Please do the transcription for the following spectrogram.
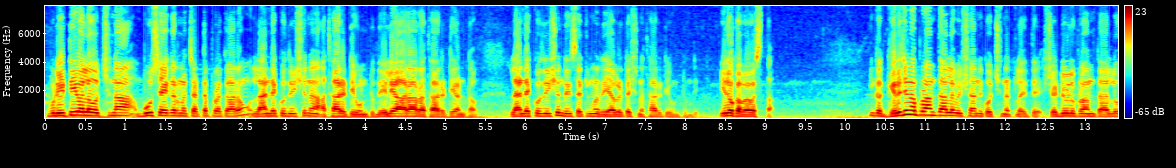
ఇప్పుడు ఇటీవల వచ్చిన భూసేకరణ చట్ట ప్రకారం ల్యాండ్ ఎక్విజిషన్ అథారిటీ ఉంటుంది. ఎల్ఏఆర్ఆర్ అథారిటీ అంటాం. Land acquisition resettlement rehabilitation authority ఉంటుంది. ఇది ఒక వ్యవస్థ. ఇంకా గిరిజన ప్రాంతాల విషయానికి వచ్చినట్లయితే షెడ్యూల్డ్ ప్రాంతాలు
